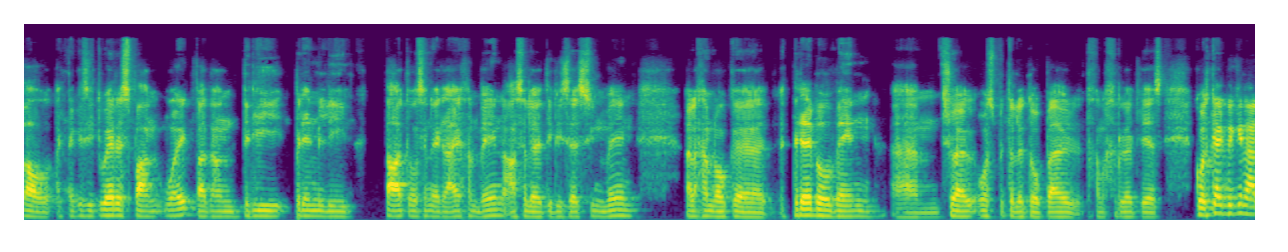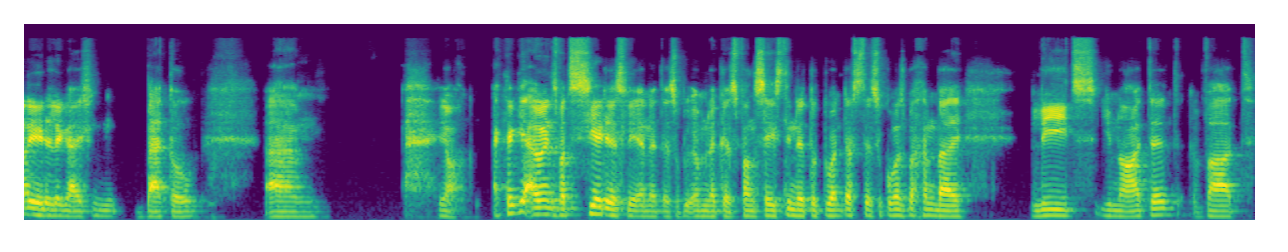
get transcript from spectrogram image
wel, ek dink is die tweede span ooit wat dan drie Premier League titles in 'n ry gaan wen as hulle hierdie seisoen wen. Hulle gaan dalk 'n treble wen. Ehm um, so ons moet hulle dophou. Dit gaan groot wees. Kom ons kyk bietjie na die relegation battle. Ehm um, ja, ek dink die ouens wat seriously in dit is op die oomblik is van 16de tot 20ste. So kom ons begin by Leeds United wat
